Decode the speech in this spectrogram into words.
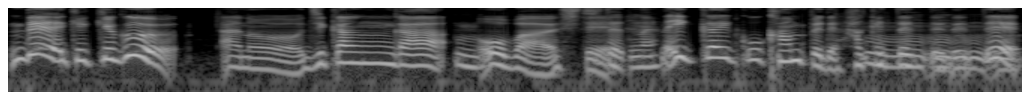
で結局あの時間がうん。オーバーして,、してね。で一回こうカンペではけてって出うんうんうん。て、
